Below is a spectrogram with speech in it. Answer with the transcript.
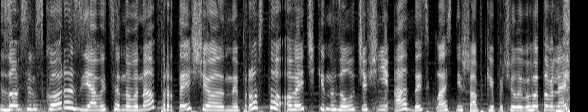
зовсім скоро з'явиться новина про те, що не просто овечки на Золочівщині, а десь класні шапки почали виготовляти.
